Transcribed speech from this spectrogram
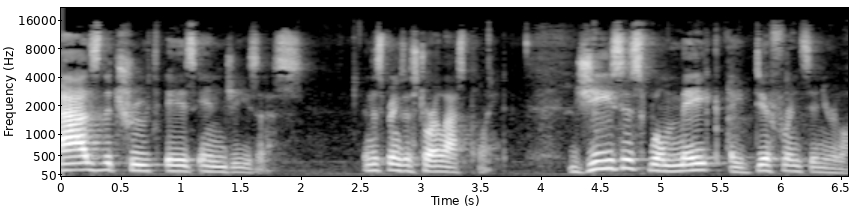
as the truth is in Jesus. And this brings us to our last point Jesus will make a difference in your life.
